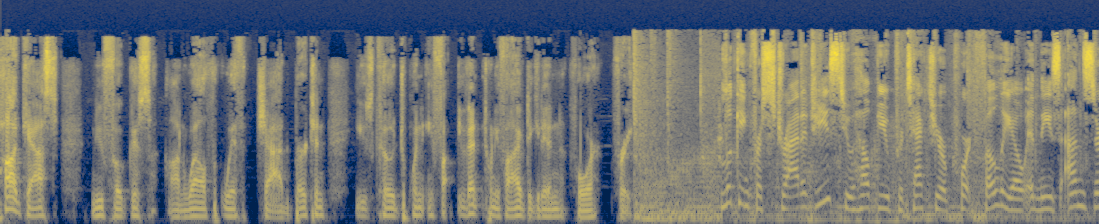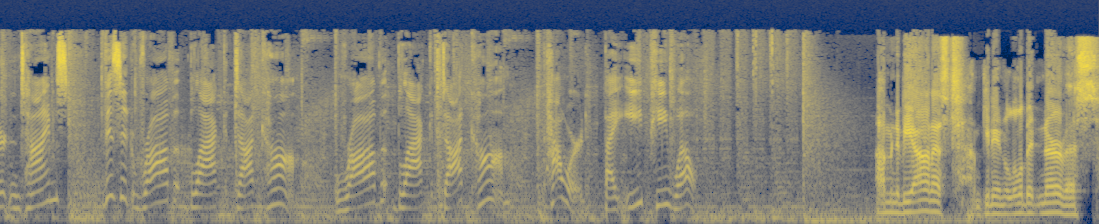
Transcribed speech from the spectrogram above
podcast, New Focus on Wealth with Chad Burton. Use code 25, event 25 to get in for free. Looking for strategies to help you protect your portfolio in these uncertain times? Visit robblack.com. robblack.com, powered by EP Wealth. I'm going to be honest, I'm getting a little bit nervous.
